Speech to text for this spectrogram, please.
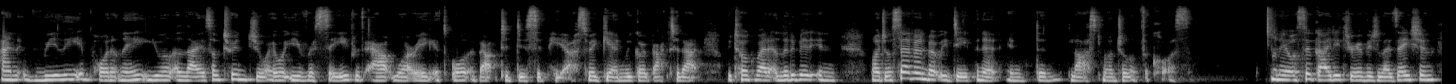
And really importantly, you will allow yourself to enjoy what you've received without worrying it's all about to disappear. So, again, we go back to that. We talk about it a little bit in module seven, but we deepen it in the last module of the course. And I also guide you through a visualization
